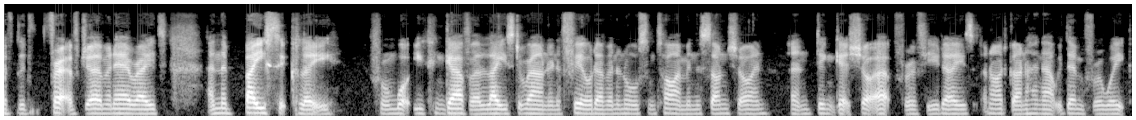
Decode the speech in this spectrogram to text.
of the threat of German air raids, and they're basically, from what you can gather, lazed around in a field having an awesome time in the sunshine and didn't get shot at for a few days. And I'd go and hang out with them for a week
